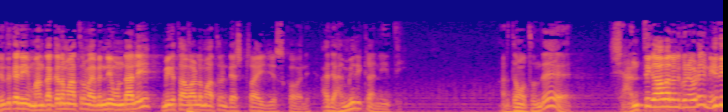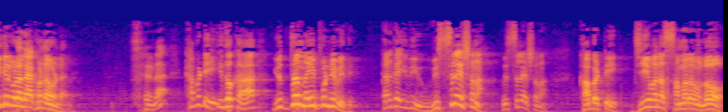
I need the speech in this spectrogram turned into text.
ఎందుకని? మన దగ్గర మాత్రం అవన్నీ ఉండాలి మిగతా వాళ్ళు మాత్రం డెస్ట్రాయ్ చేసుకోవాలి. అది అమెరికా నీతి. అర్థమవుతుంది? శాంతి కావాలనుకునేవాడు నీ దగ్గర కూడా లేకుండా ఉండాలి. సరేనా? కాబట్టి ఇదొక యుద్ధ నైపుణ్యం ఇది. కనుక ఇది విశ్లేషణ విశ్లేషణ. కాబట్టి జీవన సమరంలో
